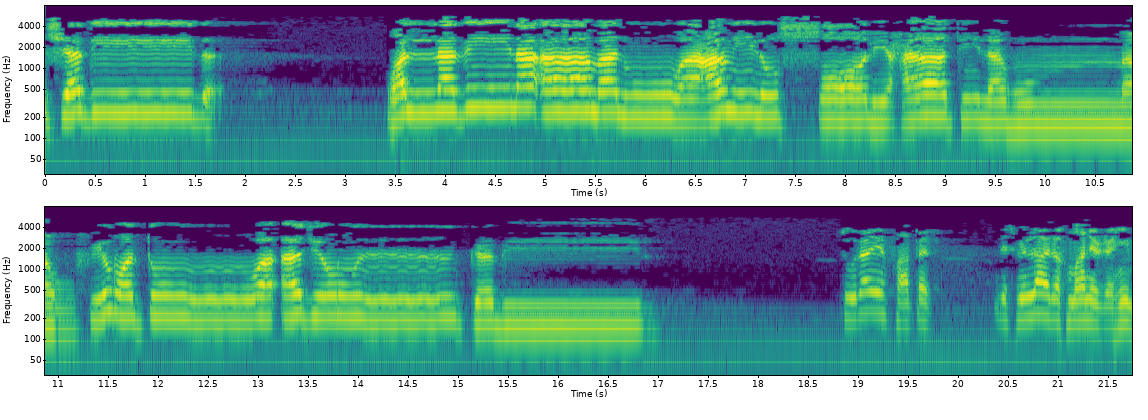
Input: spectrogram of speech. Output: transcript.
شَدِيدٌ. وَالَّذِينَ آمَنُوا وَعَمِلُوا الصَّالِحَاتِ لَهُم مَّغْفِرَةٌ وَأَجْرٌ كَبِيرٌ سورہ فاطر بسم اللہ الرحمن الرحیم۔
